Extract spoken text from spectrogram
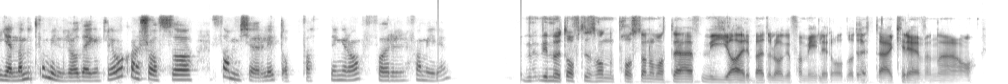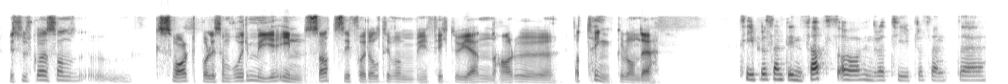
gjennom et familieråd, egentlig, og kanskje også samkjøre litt oppfatninger òg for familien. Vi møter ofte en sånn påstand om at det er mye arbeid å lage familieråd, og dette er krevende. hvis du skulle ha sånn svart på liksom, hvor mye innsats i forhold til hvor mye fikk du igjen, du, hva tenker du om det? 10% innsats og 110 eh,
